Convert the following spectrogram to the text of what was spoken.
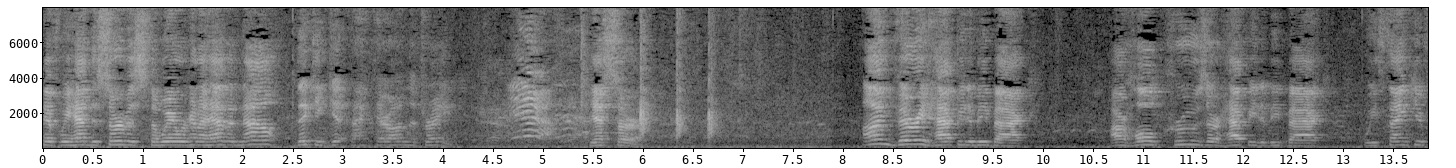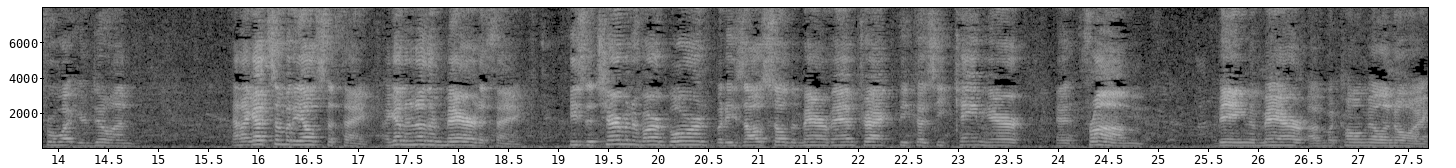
If we had the service the way we're going to have it now, they could get back there on the train. Yeah. Yes, sir. I'm very happy to be back. Our whole crews are happy to be back. We thank you for what you're doing. And I got somebody else to thank. I got another mayor to thank. He's the chairman of our board, but he's also the mayor of Amtrak because he came here from being the mayor of Macomb, Illinois.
